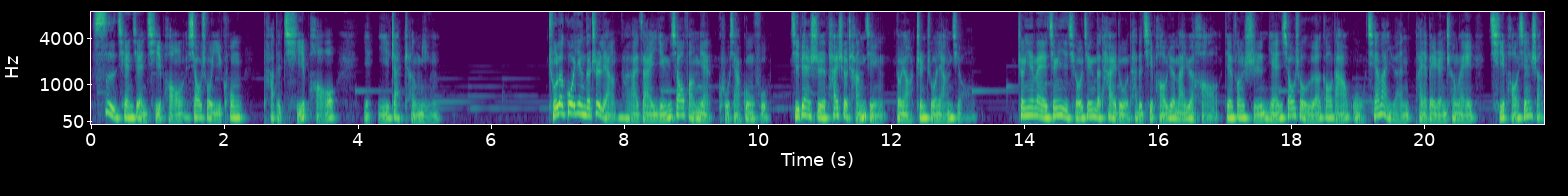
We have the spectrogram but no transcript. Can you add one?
四千件旗袍销售一空，他的旗袍也一战成名。除了过硬的质量，他还在营销方面苦下功夫。即便是拍摄场景，都要斟酌良久。正因为精益求精的态度，他的旗袍越卖越好，巅峰时年销售额高达五千万元，他也被人称为“旗袍先生”。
